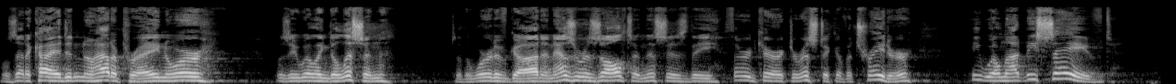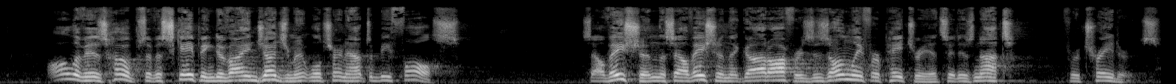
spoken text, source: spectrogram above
Well, Zedekiah didn't know how to pray, nor was he willing to listen to the Word of God. And as a result, and this is the third characteristic of a traitor, he will not be saved all of his hopes of escaping divine judgment will turn out to be false. Salvation, the salvation that God offers, is only for patriots. It is not for traitors.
